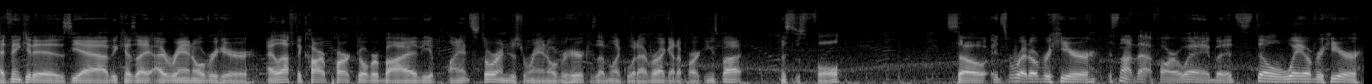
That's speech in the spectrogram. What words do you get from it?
I think it is, yeah, because I, I ran over here. I left the car parked over by the appliance store and just ran over here because I'm like, whatever, I got a parking spot. This is full. So it's right over here. It's not that far away, but it's still way over here.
